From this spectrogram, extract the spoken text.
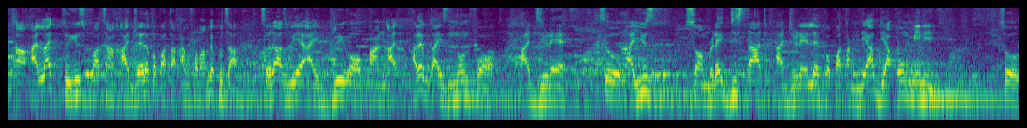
Uh, I like to use pattern, Adreleko pattern. I'm from Abeokuta, so that's where I grew up, and I, Abeokuta is known for Adire. So I use some registered Adreleko pattern. They have their own meaning. So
